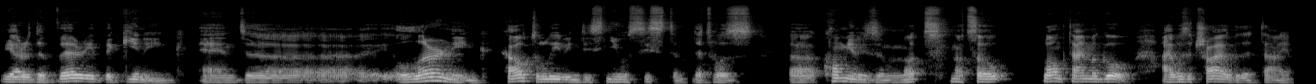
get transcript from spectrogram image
We are at the very beginning and uh, learning how to live in this new system that was uh, communism not not so long time ago. I was a child at that time,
